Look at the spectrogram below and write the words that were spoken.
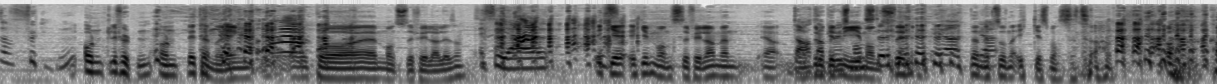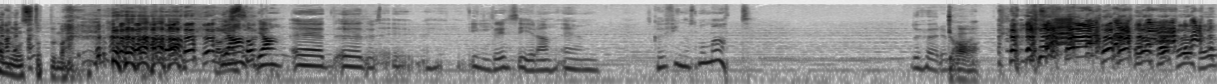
Så furten. Ordentlig furten. Ordentlig tenåring eh, på eh, monsterfylla, liksom. Sier jeg Ikke, ikke monsterfylla, men ja, jeg har drukket mye monster. ja, Denne ja. episoden er ikke sponset av oh, Kan noen stoppe meg? Ja, ja Uh, eh, eh, Ildrid sier da eh, Skal vi finne oss noe mat? Du hører Ja.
